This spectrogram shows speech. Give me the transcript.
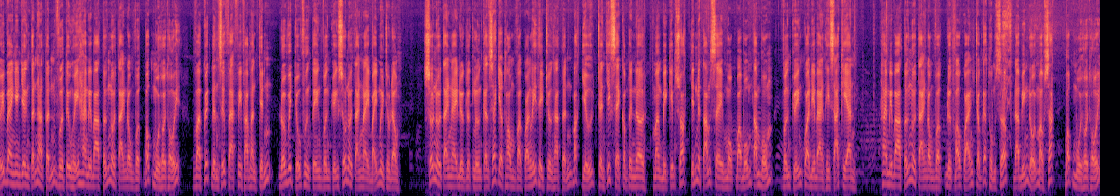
Ủy ban Nhân dân tỉnh Hà Tĩnh vừa tiêu hủy 23 tấn nội tạng động vật bốc mùi hôi thối và quyết định xử phạt vi phạm hành chính đối với chủ phương tiện vận chuyển số nội tạng này 70 triệu đồng. Số nội tạng này được lực lượng cảnh sát giao thông và quản lý thị trường Hà Tĩnh bắt giữ trên chiếc xe container mang biển kiểm soát 98C13484 vận chuyển qua địa bàn thị xã Kỳ Anh. 23 tấn nội tạng động vật được bảo quản trong các thùng xốp đã biến đổi màu sắc, bốc mùi hôi thối.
